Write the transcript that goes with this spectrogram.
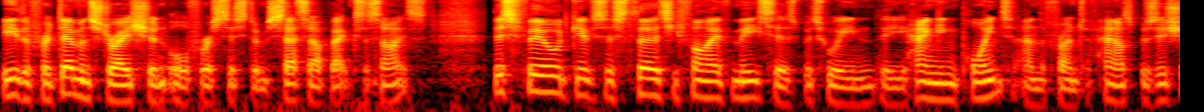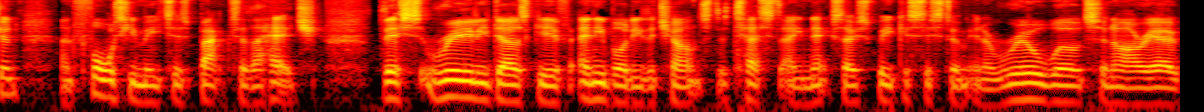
either for a demonstration or for a system setup exercise. This field gives us 35 meters between the hanging point and the front of house position and 40 meters back to the hedge. This really does give anybody the chance to test a Nexo speaker system in a real world scenario,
